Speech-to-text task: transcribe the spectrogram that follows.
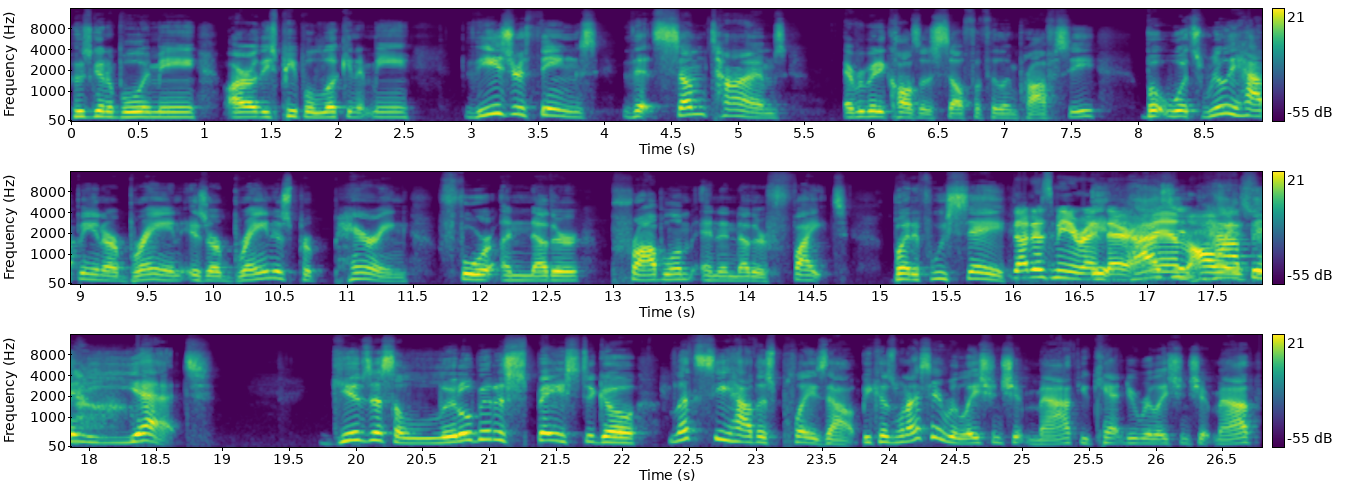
Who's going to bully me? Are these people looking at me? These are things that sometimes everybody calls it a self fulfilling prophecy. But what's really happening in our brain is our brain is preparing for another problem and another fight. But if we say that is me right there, I hasn't am always happened yet, gives us a little bit of space to go, let's see how this plays out. Because when I say relationship math, you can't do relationship math.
